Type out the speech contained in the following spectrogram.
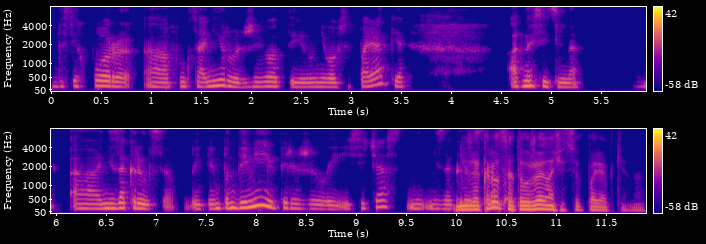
до сих пор э, функционирует, живет, и у него все в порядке относительно. А, не закрылся. И пандемию пережил, и сейчас не закрылся. Не закрылся, это уже, значит, все в порядке. Да.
